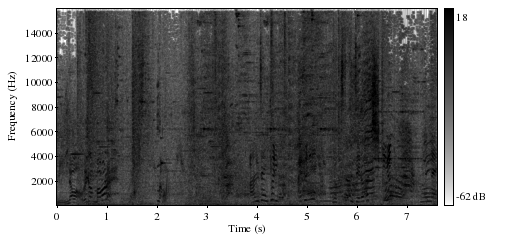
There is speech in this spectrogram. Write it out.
みんなは俺が守れ。安全距離。確認。6308式運命よ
